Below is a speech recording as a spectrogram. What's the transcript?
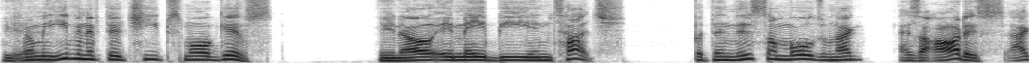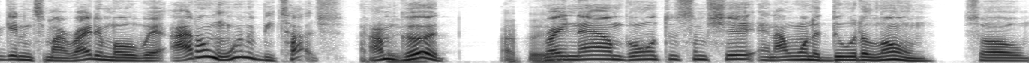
You Yeah. feel me? Even if they're cheap, small gifts, you know, it may be in touch. But then there's some modes when I, as an artist, I get into my writing mode where I don't want to be touched. I I'm good. I Right now, I'm going through some shit and I want to do it alone. So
